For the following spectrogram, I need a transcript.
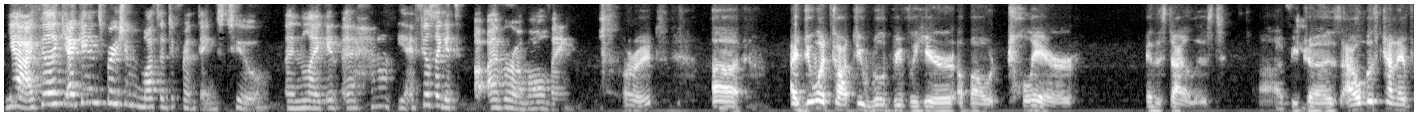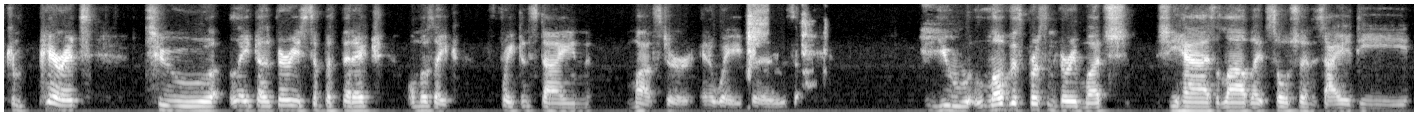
yeah i feel like i get inspiration from lots of different things too and like it, i don't yeah it feels like it's ever evolving All right. Uh, I do want to talk to you real briefly here about Claire and the stylist, uh, because I almost kind of compare it to like a very sympathetic, almost like Frankenstein monster in a way, because you love this person very much. She has a lot of like social anxiety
